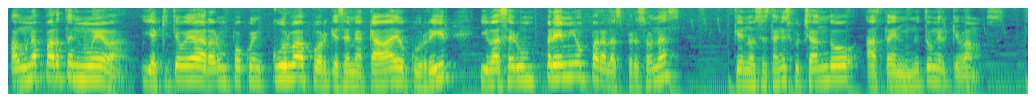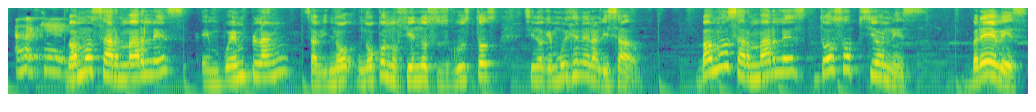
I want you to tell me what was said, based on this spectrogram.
a una parte nueva y aquí te voy a agarrar un poco en curva porque se me acaba de ocurrir y va a ser un premio para las personas que nos están escuchando hasta el minuto en el que vamos. Vamos a armarles en buen plan, no, no conociendo sus gustos, sino que muy generalizado. Vamos a armarles dos opciones breves,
